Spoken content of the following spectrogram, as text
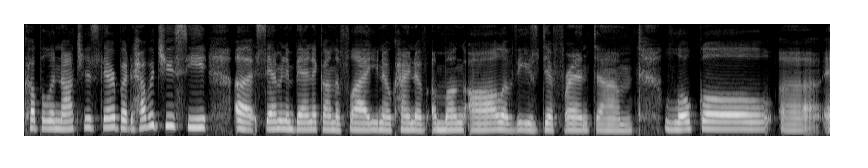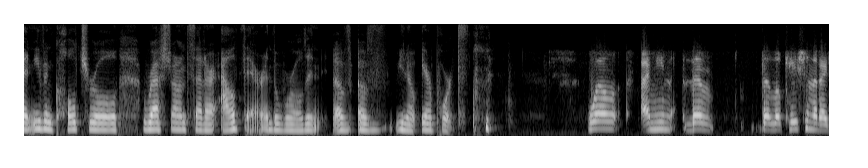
couple of notches there. But how would you see uh, salmon and Bannock on the fly, you know, kind of among all of these different um, local uh, and even cultural restaurants that are out there in the world and of, of you know airports? well, I mean the the location that I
